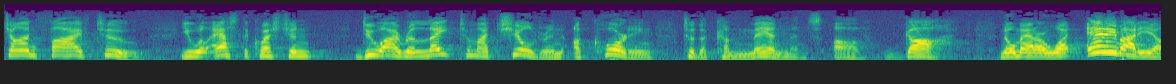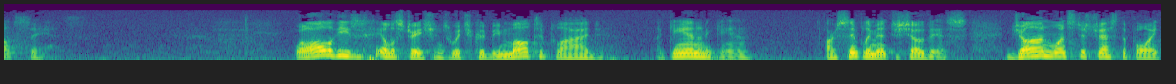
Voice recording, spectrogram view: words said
John 5 2, you will ask the question, Do I relate to my children according to the commandments of God? No matter what anybody else says. Well, all of these illustrations, which could be multiplied again and again, are simply meant to show this. John wants to stress the point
